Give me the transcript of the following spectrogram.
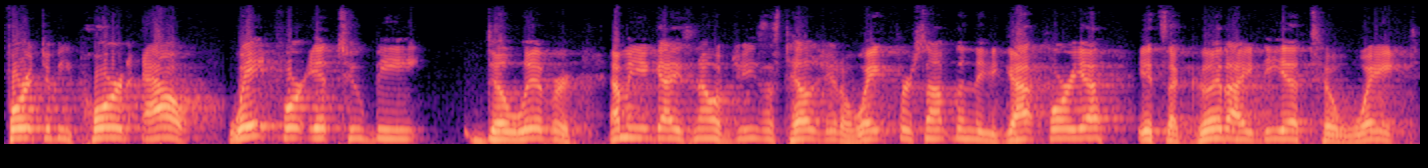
for it to be poured out. Wait for it to be delivered. How many of you guys know if Jesus tells you to wait for something that you got for you, it's a good idea to wait.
